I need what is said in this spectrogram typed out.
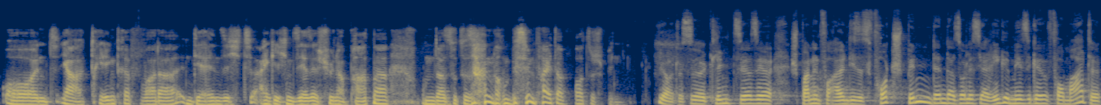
Und ja, Trading Treff war da in der Hinsicht eigentlich ein sehr, sehr schöner Partner, um da sozusagen noch ein bisschen weiter vorzuspinnen. Ja, das äh, klingt sehr, sehr spannend, vor allem dieses Fortspinnen, denn da soll es ja regelmäßige Formate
